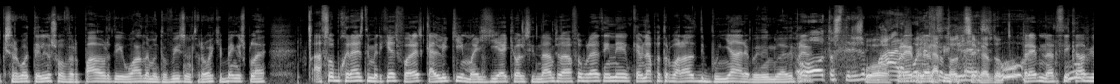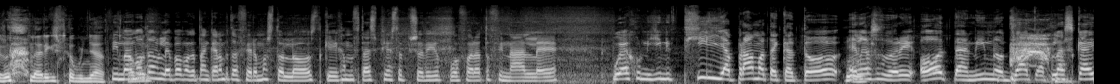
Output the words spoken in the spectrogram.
ξέρω εγώ, τελείως overpowered η Wanda με το Vision ξέρω εγώ, και μπαίνεις πλά. Αυτό που χρειάζεται μερικές φορές, καλή και η μαγεία και όλες οι δυνάμεις, αλλά αυτό που χρειάζεται είναι και μια πατροπαράδα την πουνιά, ρε παιδί μου. Δηλαδή, πρέπει, oh, το στηρίζω oh, πάρα πρέπει, πολύ. 100%. Πρέπει να έρθει κάποιος να ρίξει μια πουνιά. Θυμάμαι όταν βλέπαμε, όταν κάναμε το αφιέρωμα στο Lost και είχαμε φτάσει πια στο επεισόδιο που αφορά το φινάλε που έχουν γίνει χίλια πράγματα εκατό. Mm. Έλεγα στο Θοδωρή, όταν είναι ο Τζάκ απλά σκάει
